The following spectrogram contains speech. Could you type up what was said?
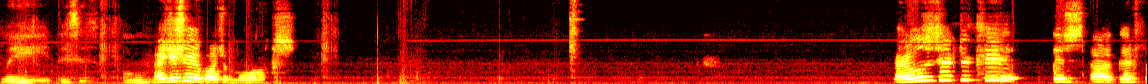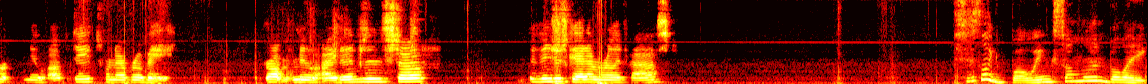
Wait, this is over. I just need a bunch of blocks. Detector kit is uh, good for new updates whenever they drop new items and stuff. You can just get them really fast. This is like bowing someone, but like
